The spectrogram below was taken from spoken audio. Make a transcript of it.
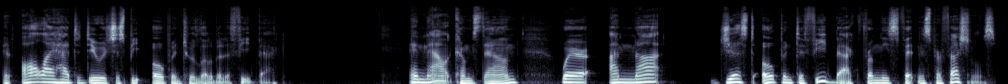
And all I had to do was just be open to a little bit of feedback. And now it comes down where I'm not just open to feedback from these fitness professionals.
